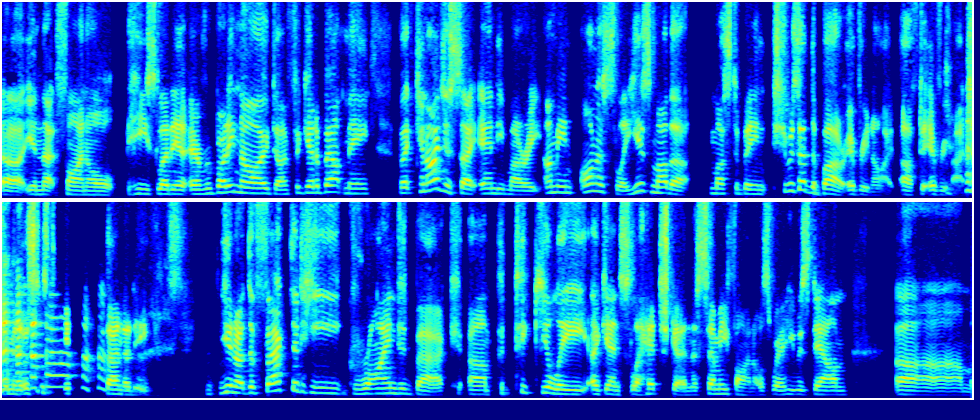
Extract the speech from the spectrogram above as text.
uh, in that final. He's letting everybody know, don't forget about me. But can I just say, Andy Murray, I mean, honestly, his mother must have been, she was at the bar every night after every match. I mean, it was just insanity. You know, the fact that he grinded back, um, particularly against Lehecka in the semifinals, where he was down, um,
